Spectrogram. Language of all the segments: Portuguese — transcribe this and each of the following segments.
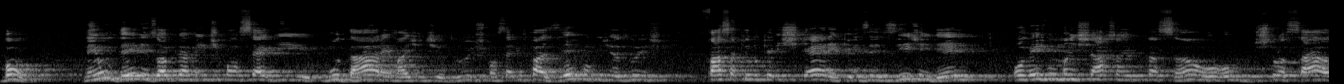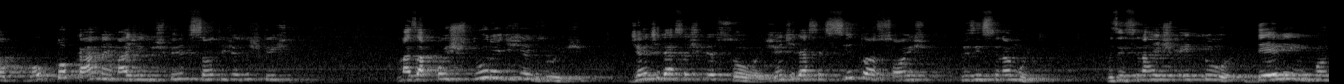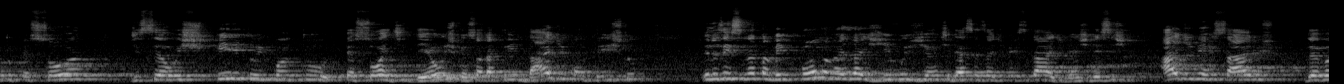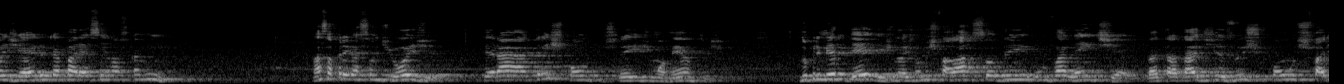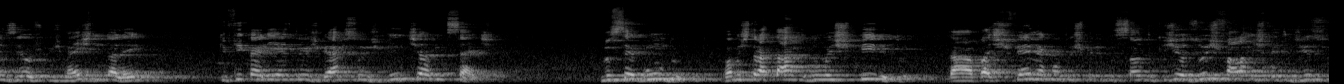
Bom, nenhum deles, obviamente, consegue mudar a imagem de Jesus, consegue fazer com que Jesus faça aquilo que eles querem, que eles exigem dele, ou mesmo manchar sua reputação, ou, ou destroçar, ou, ou tocar na imagem do Espírito Santo de Jesus Cristo. Mas a postura de Jesus diante dessas pessoas, diante dessas situações, nos ensina muito nos ensina a respeito dele enquanto pessoa, de seu espírito enquanto pessoa de Deus, pessoa da Trindade com Cristo, e nos ensina também como nós agimos diante dessas adversidades, diante desses adversários do Evangelho que aparecem em nosso caminho. Nossa pregação de hoje terá três pontos, três momentos no primeiro deles, nós vamos falar sobre o valente, vai tratar de Jesus com os fariseus, com os mestres da lei, que fica ali entre os versos 20 a 27. No segundo, vamos tratar do espírito, da blasfêmia contra o Espírito Santo, que Jesus fala a respeito disso,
